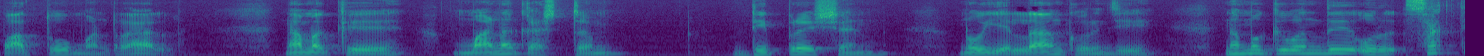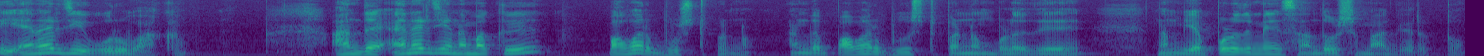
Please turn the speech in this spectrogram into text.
பார்த்தோம் என்றால் நமக்கு மன கஷ்டம் டிப்ரெஷன் நோய் எல்லாம் குறைஞ்சி நமக்கு வந்து ஒரு சக்தி எனர்ஜி உருவாக்கும். அந்த எனர்ஜி நமக்கு பவர் பூஸ்ட் பண்ணும். அந்த பவர் பூஸ்ட் பண்ணும் பொழுது நம் எப்பொழுதுமே சந்தோஷமாக இருப்போம்.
